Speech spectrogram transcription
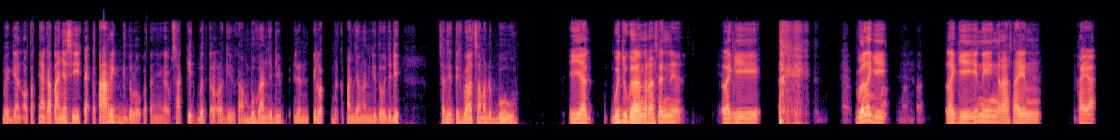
bagian otaknya katanya sih kayak ketarik gitu loh katanya. Kayak sakit banget kalau lagi kambuh kan jadi dan pilek berkepanjangan gitu. Jadi sensitif banget sama debu. Iya gue juga ngerasainnya lagi gue lagi lagi ini ngerasain kayak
